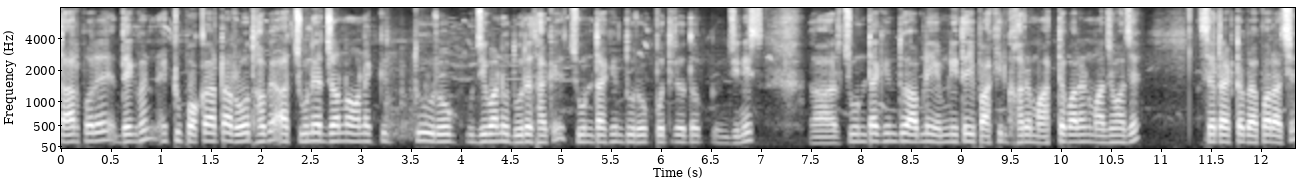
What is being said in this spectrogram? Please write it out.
তারপরে দেখবেন একটু পকাটা রোধ হবে, আর চুনের জন্য অনেক কিন্তু রোগ জীবাণু দূরে থাকে। চুনটা কিন্তু রোগ প্রতিরোধক জিনিস। আর চুনটা কিন্তু আপনি এমনিতেই পাখির ঘরে মারতে পারেন মাঝে মাঝে। সেটা একটা ব্যাপার আছে।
